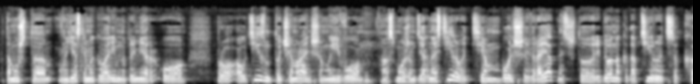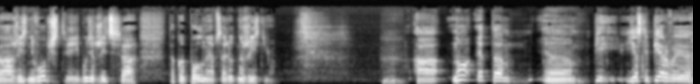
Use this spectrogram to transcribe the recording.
Потому что если мы говорим, например, о, про аутизм, то чем раньше мы его а, сможем диагностировать, тем больше вероятность, что ребенок адаптируется к жизни в обществе и будет жить а, такой полной абсолютно жизнью. А, но это, э, если первые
